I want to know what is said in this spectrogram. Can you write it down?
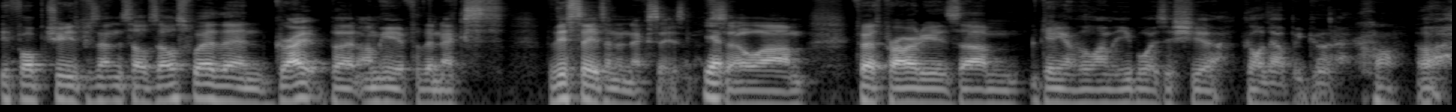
if opportunities present themselves elsewhere, then great. But I'm here for the next this season and next season. Yep. So um, first priority is um, getting over the line with you boys this year. God, that would be good. Huh. Oh,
